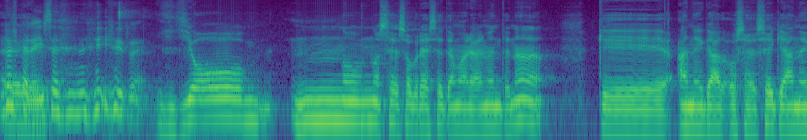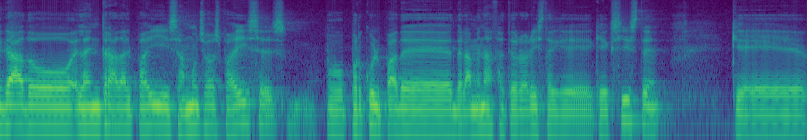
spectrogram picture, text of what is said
No esperéis. Eh, yo no, no sé sobre ese tema realmente nada que ha negado, o sea, sé que ha negado la entrada al país a muchos países por, por culpa de, de, la amenaza terrorista que, que, existe, que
